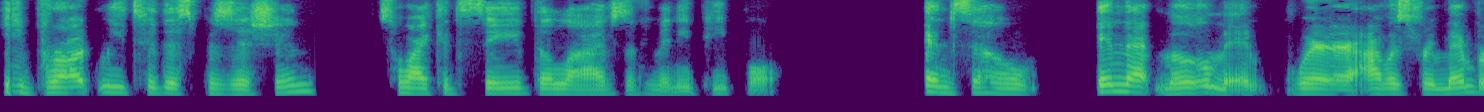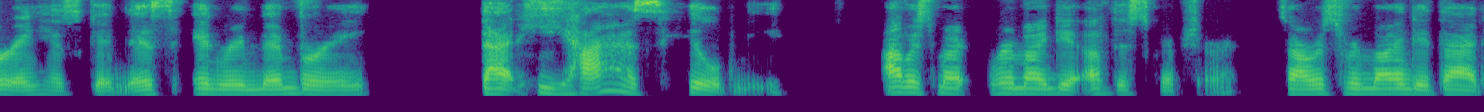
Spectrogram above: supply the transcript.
he brought me to this position so I could save the lives of many people. And so, in that moment where I was remembering his goodness and remembering that he has healed me, I was reminded of the scripture. So, I was reminded that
